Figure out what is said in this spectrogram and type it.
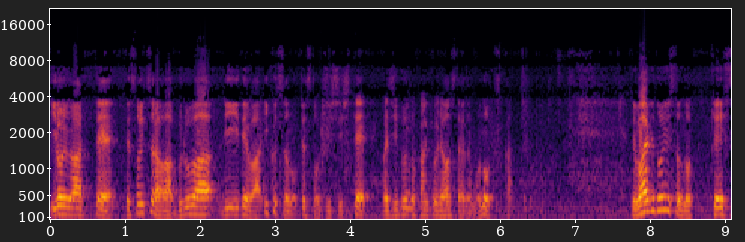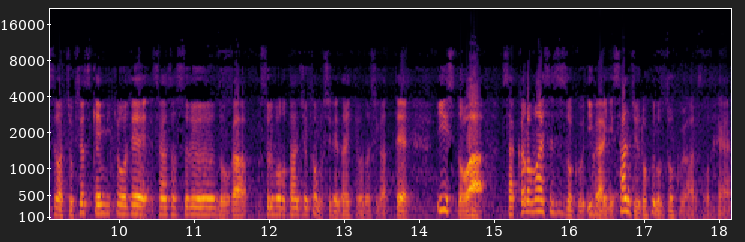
ー、いろいろあってでそいつらはブルワリーではいくつかのテストを実施して、まあ、自分の環境に合わせたようなものを使っているでワイルドイーストの検出は直接顕微鏡で観察するのがするほど単純かもしれないという話があってイーストはサッカロマイセス属以外に36の属があるそうで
